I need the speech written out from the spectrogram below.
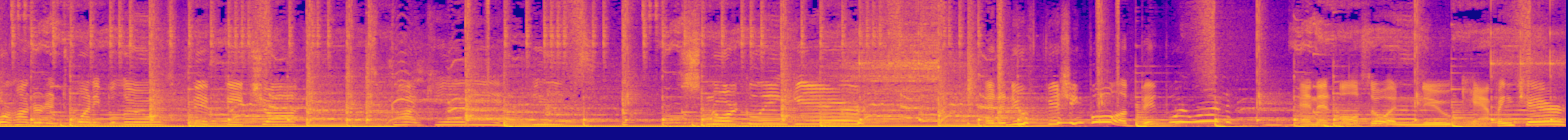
420 balloons, 50 chalk, some cotton candy and beads, snorkeling gear, and a new fishing pole, a big boy one, and then also a new camping chair.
